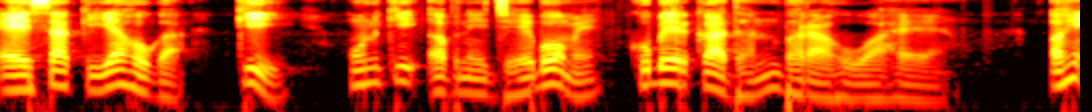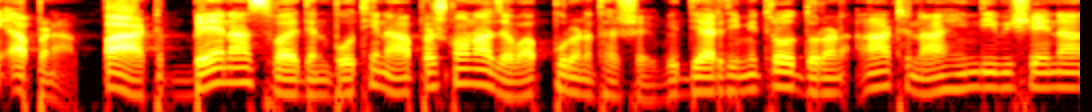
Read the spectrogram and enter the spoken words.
ऐसा किया होगा कि उनकी अपनी जेबों में कुबेर का धन भरा हुआ है। અહીં આપણા પાઠ બેના સ્વાધ્યન પોથીના પ્રશ્નોના જવાબ પૂર્ણ થશે. વિદ્યાર્થી મિત્રો, ધોરણ આઠના હિન્દી વિષયના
